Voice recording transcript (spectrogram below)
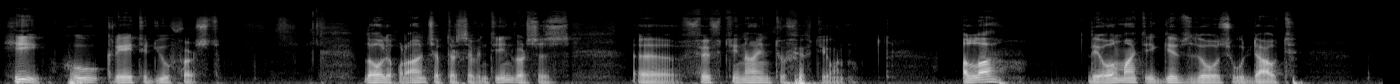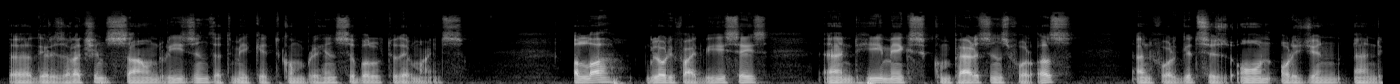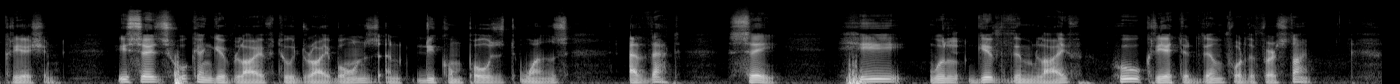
He who created you first. The Holy Quran, chapter 17, verses uh, 59 to 51. Allah, the Almighty, gives those who doubt uh, the resurrection sound reasons that make it comprehensible to their minds. Allah, glorified be He, says, and He makes comparisons for us and forgets His own origin and creation. He says, Who can give life to dry bones and decomposed ones? At that, say, He will give them life who created them for the first time.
